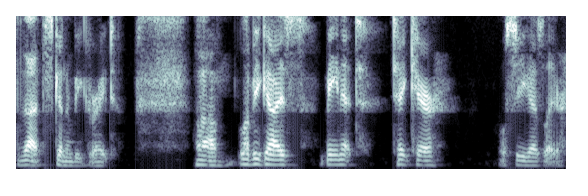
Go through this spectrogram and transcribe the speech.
that's going to be great. Uh, love you guys. Mean it. Take care. We'll see you guys later.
